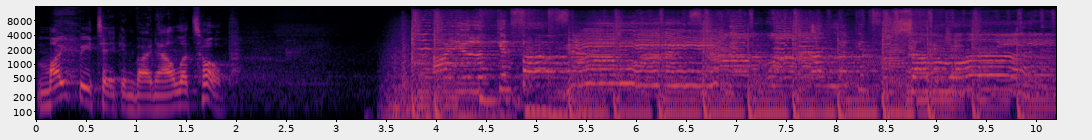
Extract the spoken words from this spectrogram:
might be taken by now. Let's hope. Are you looking for me? I'm looking for someone.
